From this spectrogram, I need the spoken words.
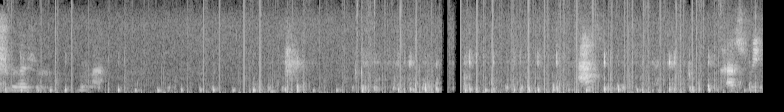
Treasure map. Has to be.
